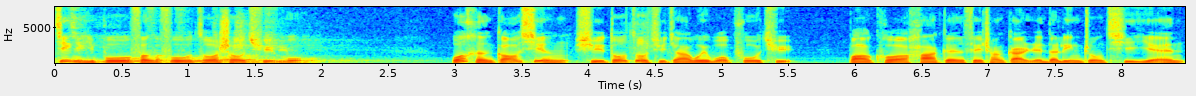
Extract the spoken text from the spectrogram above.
进一步丰富左手曲目。我很高兴，许多作曲家为我谱曲，包括哈根非常感人的临终七言，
